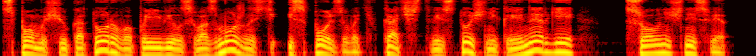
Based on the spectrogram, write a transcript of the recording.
с помощью которого появилась возможность использовать в качестве источника энергии солнечный свет.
